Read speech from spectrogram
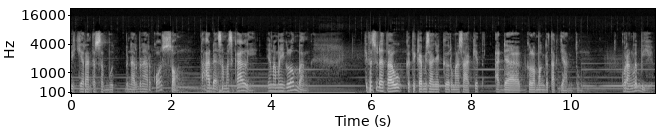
pikiran tersebut benar-benar kosong, tak ada sama sekali yang namanya gelombang. Kita sudah tahu ketika misalnya ke rumah sakit ada gelombang detak jantung. Kurang lebih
